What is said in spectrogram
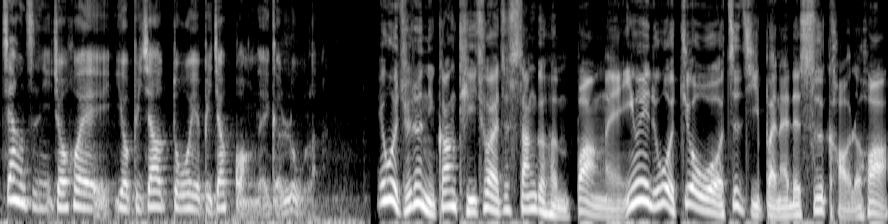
这样子你就会有比较多也比较广的一个路了。哎，我觉得你刚提出来这三个很棒哎，因为如果就我自己本来的思考的话，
